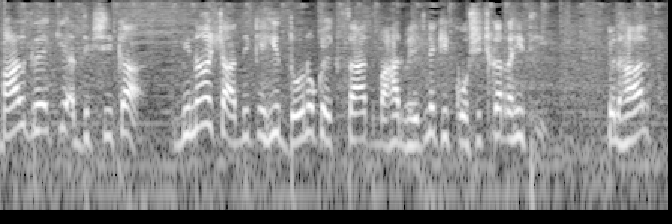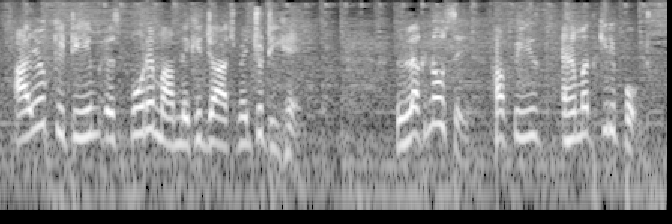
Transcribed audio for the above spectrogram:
बाल ग्रह की अधीक्षिका बिना शादी के ही दोनों को एक साथ बाहर भेजने की कोशिश कर रही थी। फ़िलहाल, आयोग की टीम इस पूरे मामले की जाँच में जुटी है। लखनऊ से हफीज अहमद की रिपोर्ट।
